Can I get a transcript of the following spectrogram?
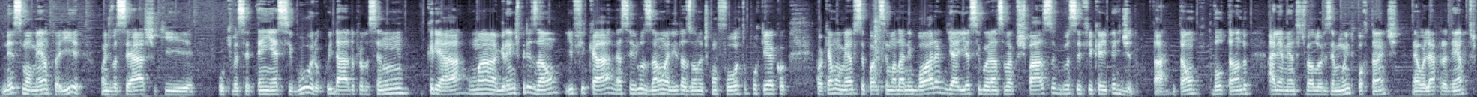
nesse momento aí, onde você acha que o que você tem é seguro, cuidado para você não criar uma grande prisão e ficar nessa ilusão ali da zona de conforto, porque a qualquer momento você pode ser mandado embora e aí a segurança vai para o espaço e você fica aí perdido, tá? Então, voltando, alinhamento de valores é muito importante, né? Olhar para dentro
